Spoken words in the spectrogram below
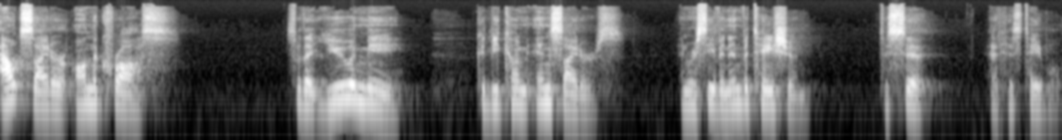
outsider on the cross so that you and me could become insiders and receive an invitation to sit at his table.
